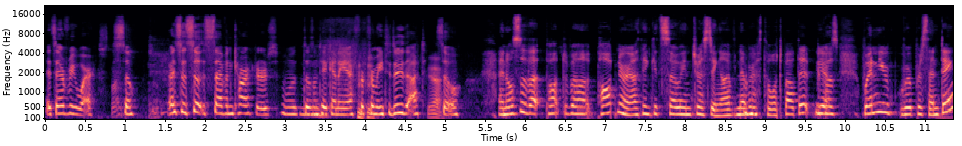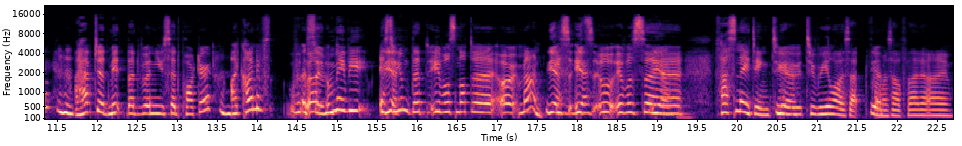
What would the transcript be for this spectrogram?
it's everywhere. So it's just so- seven characters. Well, it doesn't hmm. take any effort for me to do that. Yeah. So And also that part about partner, I think it's so interesting. I've never thought about it because when you're representing, I have to admit that when you said partner, I kind of uh, maybe assumed that it was not a, a man. Yeah, it's, it's, yeah. uh, it was uh, Yeah. fascinating to Yeah. to realize that for Yeah. myself. That I,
